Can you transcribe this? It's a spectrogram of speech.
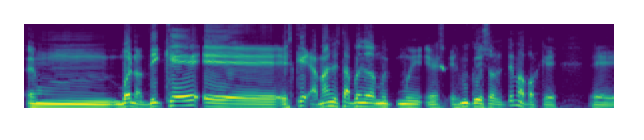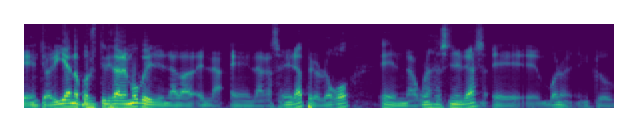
Em, bueno, di que eh, es que además está poniendo muy, muy- es, muy curioso el tema porque eh, en teoría no puedes utilizar el móvil en la, en en la gasolinera, pero luego en algunas gasolineras, bueno, inclu-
